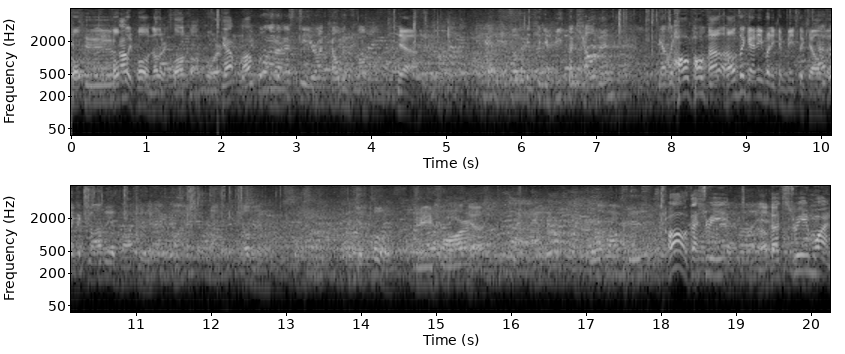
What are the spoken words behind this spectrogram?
Pull, Two- hopefully oh. pull another clock encore. Yep. you Pull Oh, another SP, you're on Kelvin's level. Yeah. And can you beat the Kelvin? You like hope, hope. I don't, think anybody can beat the I have Kelvin. like the godliest boxes. Kelvin. It's just pull. Three, four. Yeah. Four boxes. Oh, that's three. That's three and one.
